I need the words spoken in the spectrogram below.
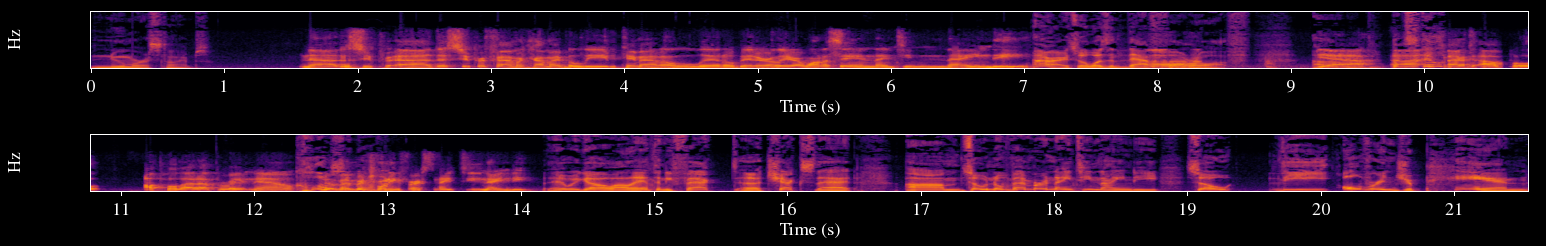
numerous times. No, the Super uh, the Super Famicom, I believe, came out a little bit earlier. I want to say in 1990. All right, so it wasn't that far Uh, off. Yeah, Um, but uh, in fact, I'll pull I'll pull that up right now. Close November twenty first, nineteen ninety. There we go. While Anthony fact uh, checks that, um, so November 1990. So the over in Japan,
